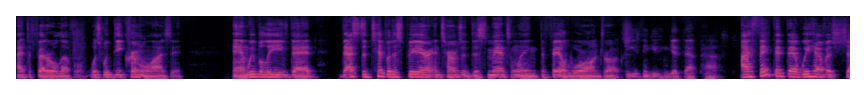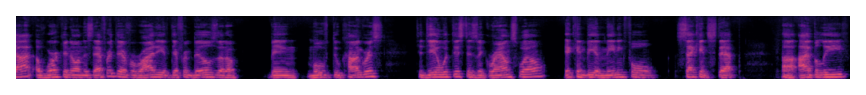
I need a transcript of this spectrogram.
at the federal level, which would decriminalize it. And we believe that that's the tip of the spear in terms of dismantling the failed war on drugs. Do you think you can get that passed? I think that, that we have a shot of working on this effort. There are a variety of different bills that are being moved through Congress to deal with this. There's a groundswell. It can be a meaningful second step, uh, I believe.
